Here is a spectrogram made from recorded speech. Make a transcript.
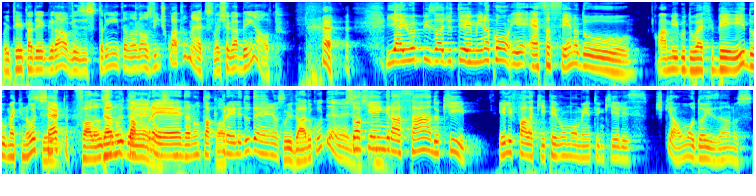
80 degraus vezes 30 vai dar uns 24 metros. Vai chegar bem alto. E aí o episódio termina com essa cena do amigo do FBI, do McNulty, Sim, certo? falando dando sobre um toque Daniels. pra ele, dando um toque Ó, pra ele do Daniels. Cuidado com o Daniels. Só que é né? engraçado que ele fala que teve um momento em que eles, acho que há um ou dois anos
